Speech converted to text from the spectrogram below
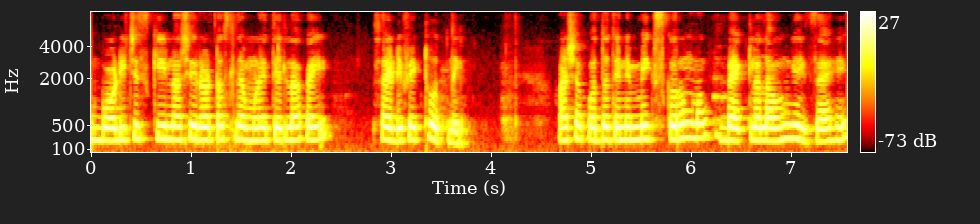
बॉडीची स्किन अशी रट असल्यामुळे त्याला काही साईड इफेक्ट होत नाही. अशा पद्धतीने मिक्स करून मग बॅकला लावून घ्यायचं आहे.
